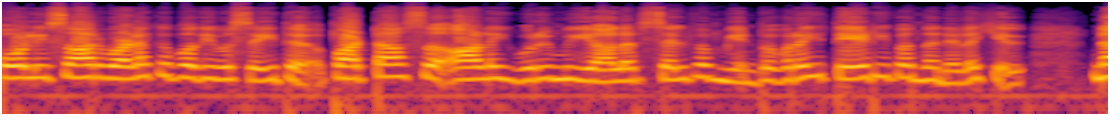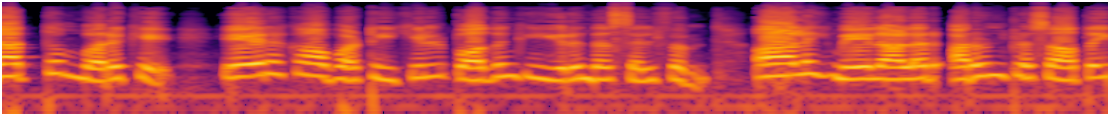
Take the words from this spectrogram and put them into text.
போலீசார் வழக்கு பதிவு செய்து பட்டாசு ஆலை உரிமையாளர் செல்வம் என்பவரை தேடி வந்த நிலையில் நத்தம் அருகே ஏரகாவட்டியில் பதுங்கியிருந்த செல்வம் ஆலை மேலாளர் அருண் பிரசாத்தை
